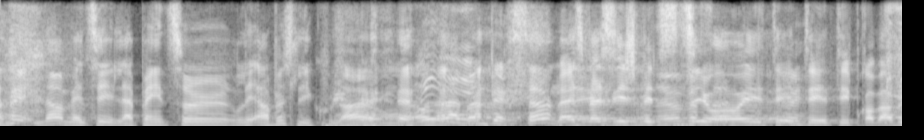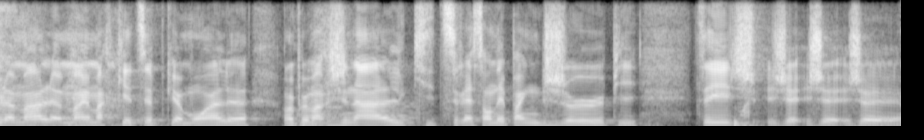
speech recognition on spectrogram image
Non, mais tu sais, la peinture, les- en plus les couleurs, on, on a la bonne personne. Ben, c'est parce que je me suis dit, ouais, t'es, t'es- t'es probablement le même archétype que moi, là, un peu marginal, qui tirait son épingle du jeu. Puis, tu sais, je, je- je- je-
